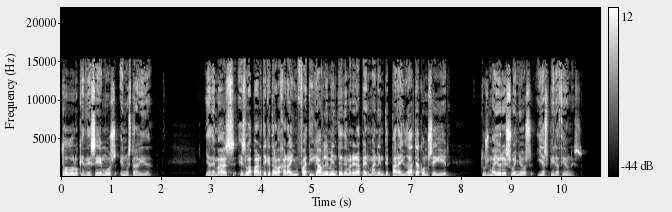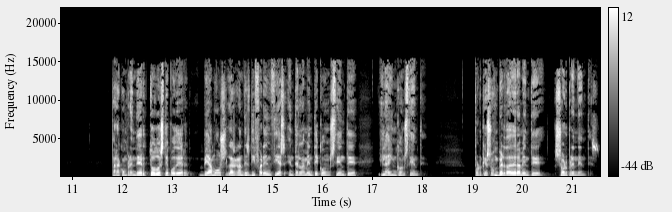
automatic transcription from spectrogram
todo lo que deseemos en nuestra vida. Y además es la parte que trabajará infatigablemente de manera permanente para ayudarte a conseguir tus mayores sueños y aspiraciones. Para comprender todo este poder, veamos las grandes diferencias entre la mente consciente y la inconsciente, porque son verdaderamente sorprendentes.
